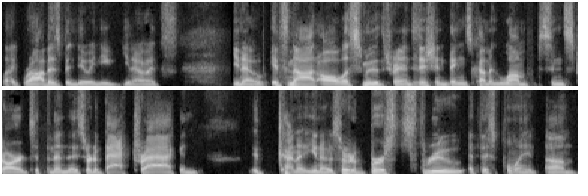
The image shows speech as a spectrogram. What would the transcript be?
like Rob has been doing, you you know, it's you know, it's not all a smooth transition. Things come in lumps and starts, and then they sort of backtrack, and it kind of you know sort of bursts through at this point. Um,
